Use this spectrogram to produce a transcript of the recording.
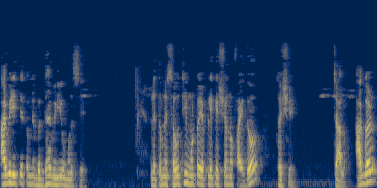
આવી રીતે તમને બધા વીડિયો મળશે. એટલે તમને સૌથી મોટો એપ્લિકેશનનો ફાયદો થશે. ચાલો, આગળ.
